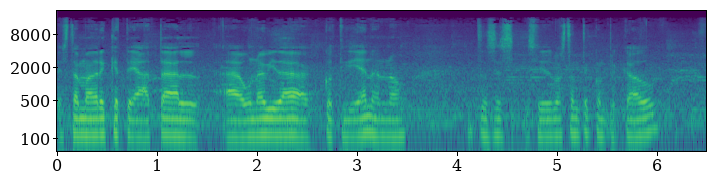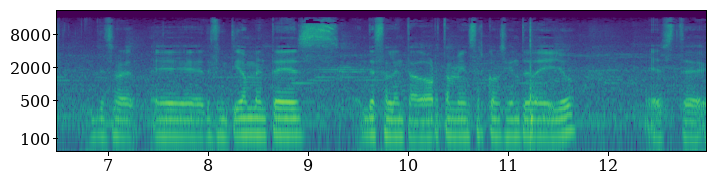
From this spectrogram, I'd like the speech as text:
esta madre que te ata a una vida cotidiana, ¿no? Entonces sí es bastante complicado. Eh, definitivamente es desalentador también ser consciente de ello. Este,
